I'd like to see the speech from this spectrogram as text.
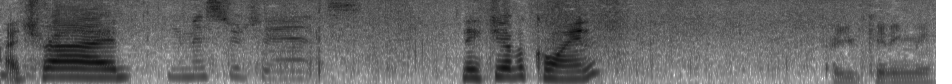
I tried. You missed your chance. Nick, do you have a coin? Are you kidding me?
